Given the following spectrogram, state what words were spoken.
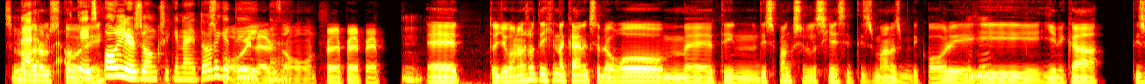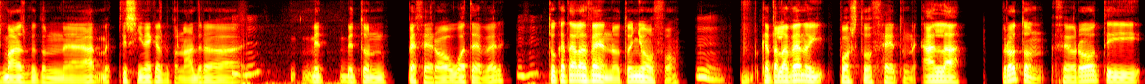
σαν ναι, overall story. Okay, spoiler zone ξεκινάει τώρα. Spoiler γιατί, zone. Ναι. Πε, πε, Mm. Ε, το γεγονός ότι έχει να κάνει, ξέρω εγώ, με την dysfunctional σχέση της μάνας με την κορη mm-hmm. ή γενικά της μάνας με τον, ε, με, της γυναίκας με τον άντρα, mm-hmm. με, με τον πεθερό, whatever, mm-hmm. το καταλαβαίνω, το νιώθω. Mm. Καταλαβαίνω πώς το θέτουν. Αλλά πρώτον, θεωρώ ότι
